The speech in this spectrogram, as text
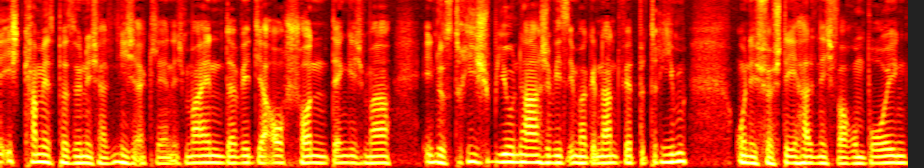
ich kann mir es persönlich halt nicht erklären. Ich meine, da wird ja auch schon, denke ich mal, Industriespionage, wie es immer genannt wird, betrieben. Und ich verstehe halt nicht, warum Boeing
